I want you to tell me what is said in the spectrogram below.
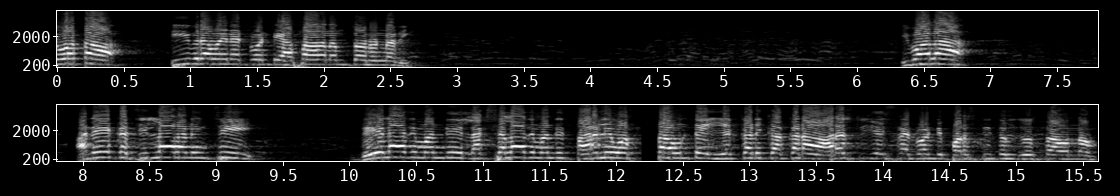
యువత తీవ్రమైనటువంటి అసహనంతోనున్నది. ఇవాళ అనేక జిల్లాల నుంచి వేలాది మంది లక్షలాది మంది తరలి వస్తా ఉంటే ఎక్కడికక్కడ అరెస్ట్ చేసినటువంటి పరిస్థితులు చూస్తా ఉన్నాం.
